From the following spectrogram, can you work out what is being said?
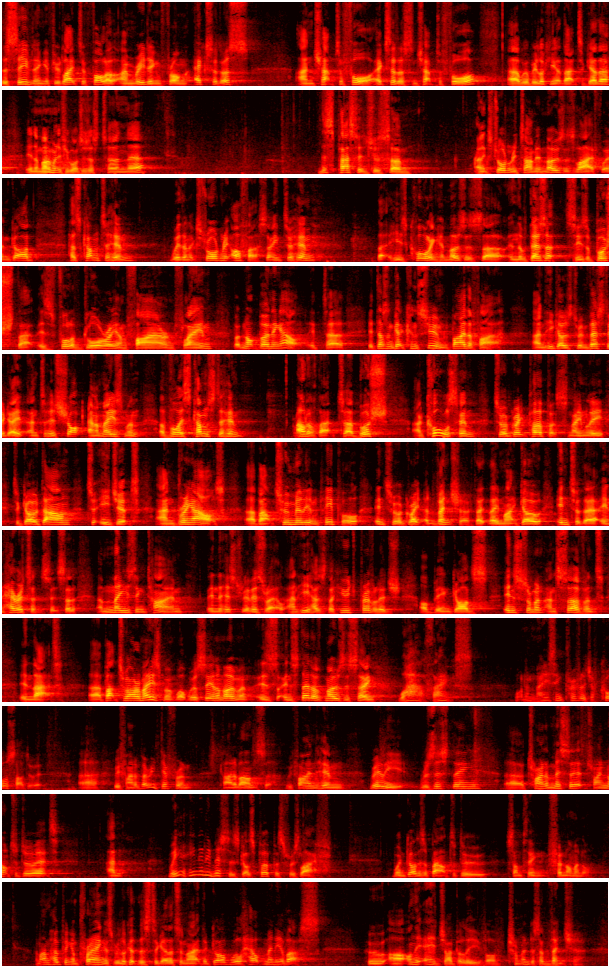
this evening, if you'd like to follow, I'm reading from Exodus and chapter 4. Exodus and chapter 4. Uh, we'll be looking at that together in a moment if you want to just turn there. This passage is um, an extraordinary time in Moses' life when God has come to him with an extraordinary offer, saying to him that he's calling him. Moses uh, in the desert sees a bush that is full of glory and fire and flame, but not burning out. It, uh, it doesn't get consumed by the fire. And he goes to investigate, and to his shock and amazement, a voice comes to him out of that uh, bush and calls him to a great purpose, namely to go down to Egypt and bring out about two million people into a great adventure that they might go into their inheritance. It's an amazing time in the history of Israel, and he has the huge privilege of being God's instrument and servant in that. Uh, but to our amazement, what we'll see in a moment is instead of Moses saying, Wow, thanks, what an amazing privilege, of course I'll do it uh, we find a very different kind of answer. We find him really resisting, uh, trying to miss it, trying not to do it. And we, he nearly misses God's purpose for his life when God is about to do something phenomenal. And I'm hoping and praying as we look at this together tonight that God will help many of us who are on the edge, I believe, of tremendous adventure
